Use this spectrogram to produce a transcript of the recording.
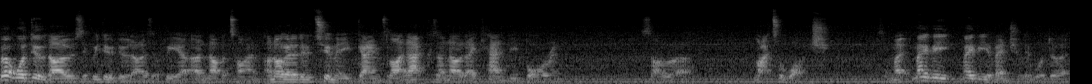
But we'll do those. If we do do those, it'll be another time. I'm not going to do too many games like that because I know they can be boring. So, uh, like to watch. So maybe, maybe eventually we'll do it.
